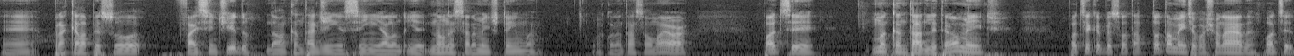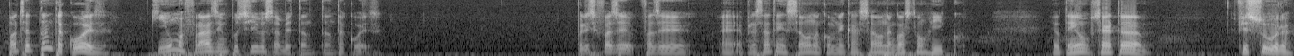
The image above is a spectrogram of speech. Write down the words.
é, para aquela pessoa faz sentido, dar uma cantadinha assim, ela e não necessariamente tem uma, uma conotação maior. Pode ser uma cantada literalmente. Pode ser que a pessoa está totalmente apaixonada. Pode ser, pode ser tanta coisa que em uma frase é impossível saber tanta, tanta coisa. Por isso que fazer, fazer é, é, prestar atenção na comunicação é um negócio tão rico. Eu tenho certa fissura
